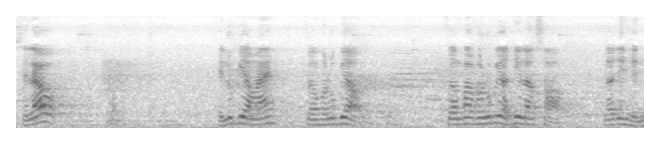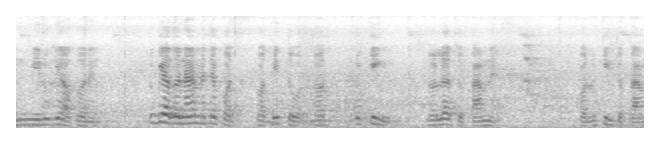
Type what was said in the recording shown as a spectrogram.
เสร็จแล้ว เห็นลูกเบี้ยวไหมเฟืองพอลูกเบี้ยวเฟืองพอลูกเบี้ยวที่เราสอบ เราจะเห็นมีลูกเบี้ยวตัวหนึ่งลูกเบี้ยวตัวนั้นมันจะกดกดที่ตูดรถลูกกิ้งรถเลือดตูดปั๊มเนี่ยกดลูกกิ้งตูดปั๊ม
